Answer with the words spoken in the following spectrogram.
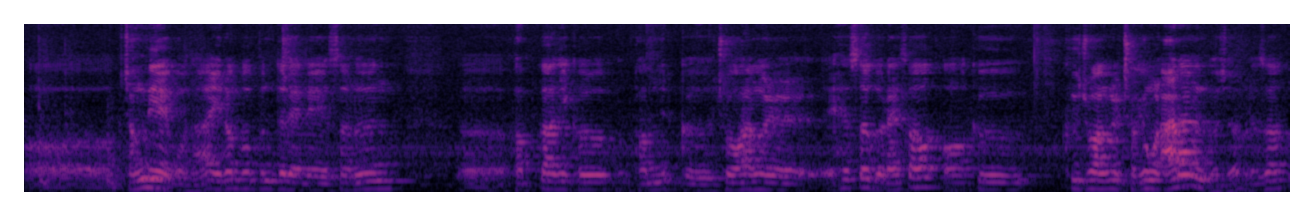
어, 정리해고나 이런 부분들에 대해서는 어, 법관이 그, 법, 그 조항을 해석을 해서 어, 그, 그 조항을 적용을 안 하는 거죠. 그래서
